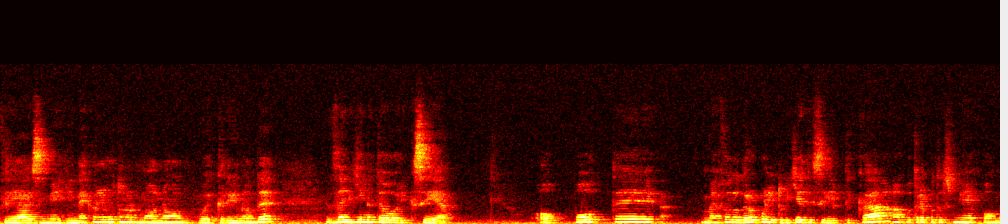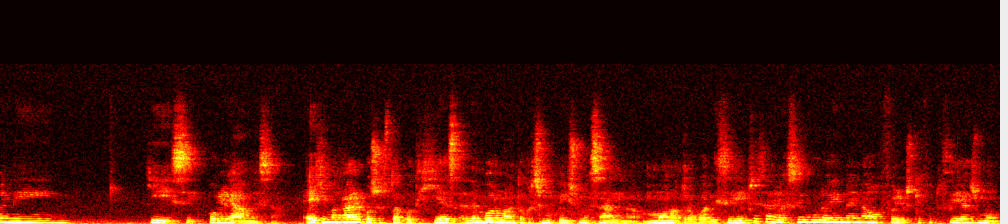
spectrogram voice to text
θυλάζει μια γυναίκα λόγω των ορμονών που εκρίνονται, δεν γίνεται ορυξία. Οπότε με αυτόν τον τρόπο λειτουργεί αντισυλληπτικά, αποτρέποντας μια επόμενη κοίηση, πολύ άμεσα. Έχει μεγάλο ποσοστό αποτυχίας, δεν μπορούμε να το χρησιμοποιήσουμε σαν μόνο τρόπο αντισύλληψης, αλλά σίγουρα είναι ένα όφελος και αυτό του θυλασμού.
